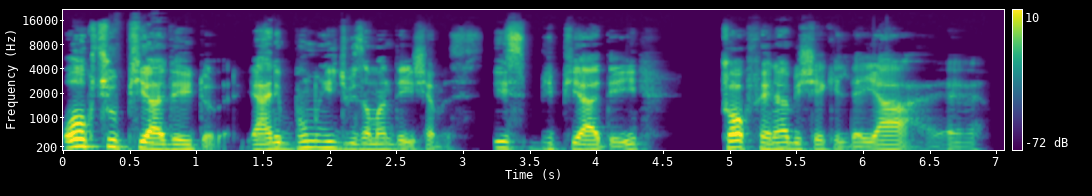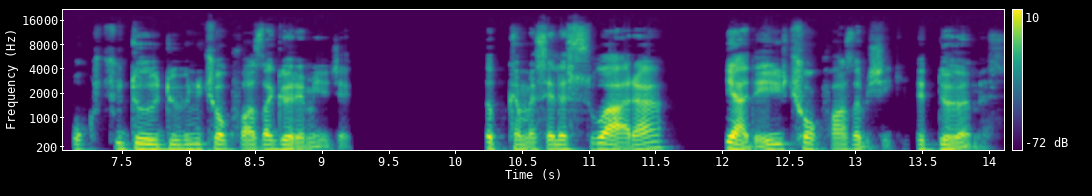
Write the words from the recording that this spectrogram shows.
Okçu piyadeyi döver. Yani bunu hiçbir zaman değişemez. Siz bir piyadeyi çok fena bir şekilde ya eee, okçu dövdüğünü çok fazla göremeyecek. Tıpkı mesela Suara piyadeyi çok fazla bir şekilde dövemez.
